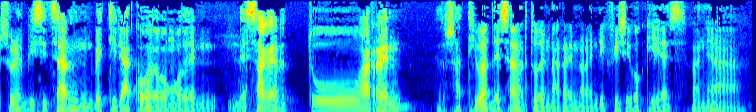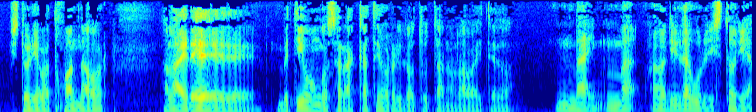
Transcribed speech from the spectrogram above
zure bizitzan betirako egongo den desagertu arren, edo zati bat desagertu den arren, oraindik fizikoki ez, baina historia bat joan da hor, Hala ere, beti egongo zara kate horri lotuta nola baita edo. Bai, ba, hori da gure historia.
